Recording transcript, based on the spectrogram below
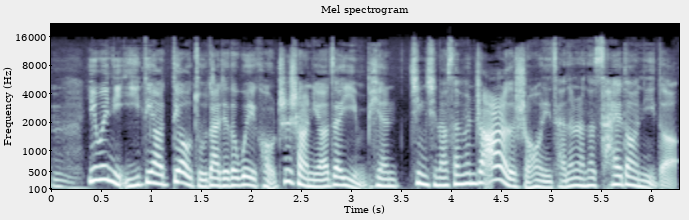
嗯，因为你一定要吊足大家的胃口，至少你要在影片进行到三分之二的时候，你才能让他猜到你的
